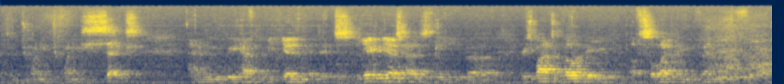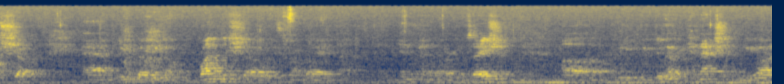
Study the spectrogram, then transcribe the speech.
It's in 2026. And we have to begin, it's, the APS has the uh, responsibility of selecting the venue for that show. And even though we don't run the show, it's run by an independent organization, uh, we we do have a connection. We are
